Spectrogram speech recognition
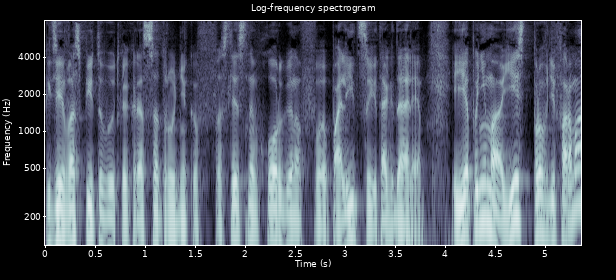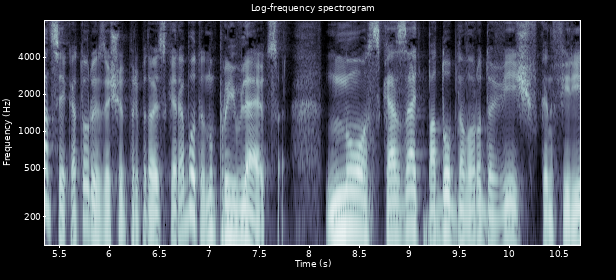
где воспитывают как раз сотрудников следственных органов, полиции и так далее. И я понимаю, есть профдеформации, которые за счет преподавательской работы, ну, проявляются. Но сказать подобного рода вещь в конференции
